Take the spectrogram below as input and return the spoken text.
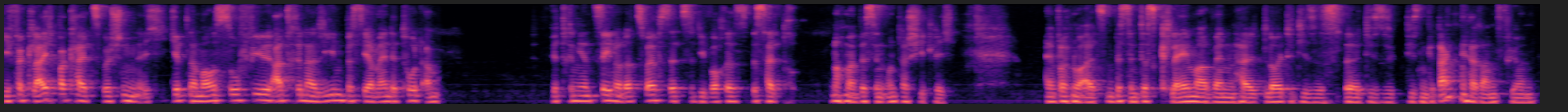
die Vergleichbarkeit zwischen, ich gebe einer Maus so viel Adrenalin, bis sie am Ende tot am. Wir trainieren zehn oder zwölf Sätze die Woche, ist, ist halt nochmal ein bisschen unterschiedlich. Einfach nur als ein bisschen Disclaimer, wenn halt Leute dieses, äh, diese, diesen Gedanken heranführen.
